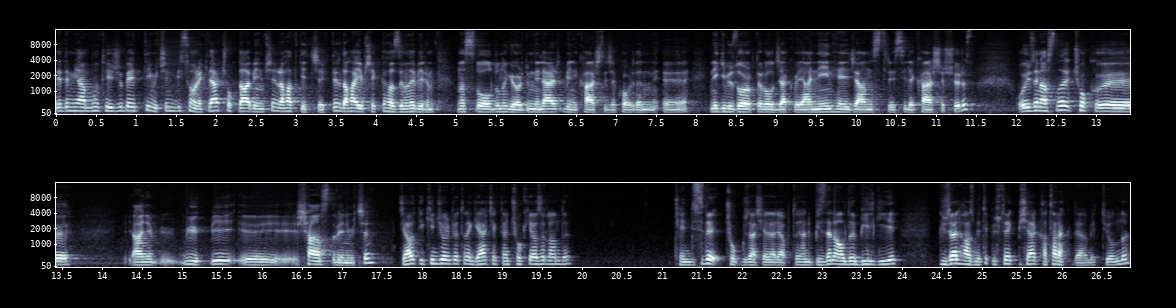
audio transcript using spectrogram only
dedim yani bunu tecrübe ettiğim için bir sonrakiler çok daha benim için rahat geçecektir. Daha iyi bir şekilde hazırlanabilirim. Nasıl olduğunu gördüm. Neler beni karşılayacak orada. E, ne gibi zorluklar olacak veya neyin heyecanı, stresiyle karşılaşıyoruz. O yüzden aslında çok e, yani büyük bir e, şanstı benim için. Cavit ikinci olimpiyatına gerçekten çok iyi hazırlandı. Kendisi de çok güzel şeyler yaptı. Yani bizden aldığı bilgiyi güzel hazmetip üstüne bir şeyler katarak devam etti yoluna.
